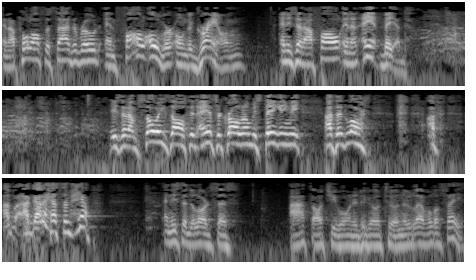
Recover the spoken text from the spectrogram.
And I pull off the side of the road and fall over on the ground. And he said, I fall in an ant bed. He said, I'm so exhausted. Ants are crawling on me, stinging me. I said, Lord, I've, I've, I've got to have some help. And he said, The Lord says, I thought you wanted to go to a new level of faith.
